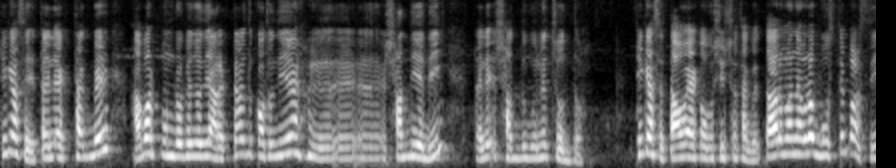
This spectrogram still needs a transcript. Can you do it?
ঠিক আছে? তাহলে এক থাকবে। আবার পনেরোকে যদি আরেকটা কত দিয়ে সাত দিয়ে দিই তাহলে সাত দুগুণে চোদ্দ। ঠিক আছে? তাও এক অবশিষ্ট থাকবে। তার মানে আমরা বুঝতে পারছি,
